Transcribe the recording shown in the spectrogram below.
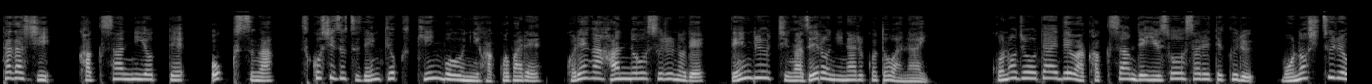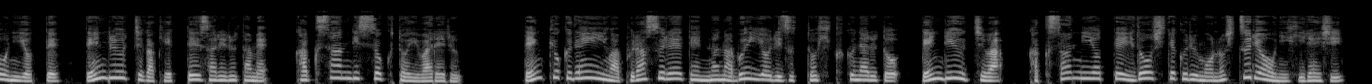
ただし、拡散によって、オックスが少しずつ電極近傍に運ばれ、これが反応するので、電流値がゼロになることはない。この状態では拡散で輸送されてくる、モノ質量によって電流値が決定されるため、拡散立速と言われる。電極電位がプラス 0.7V よりずっと低くなると、電流値は拡散によって移動してくるもの質量に比例し、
